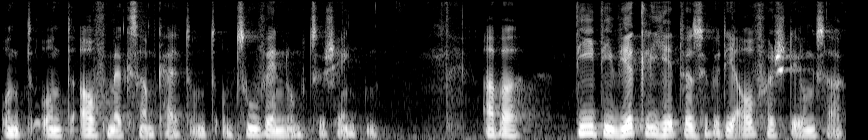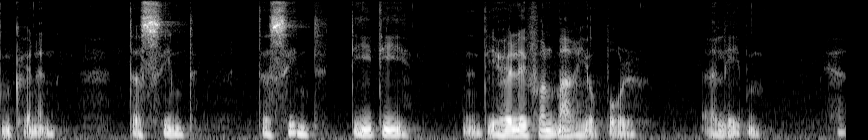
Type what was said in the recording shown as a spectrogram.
und, und Aufmerksamkeit und, und Zuwendung zu schenken. Aber die, die wirklich etwas über die Auferstehung sagen können, das sind, das sind die, die die Hölle von Mariupol erleben. Ja.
